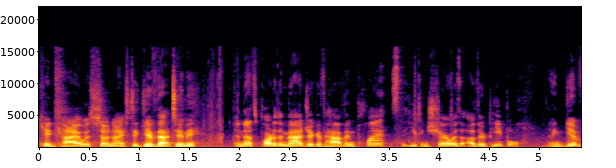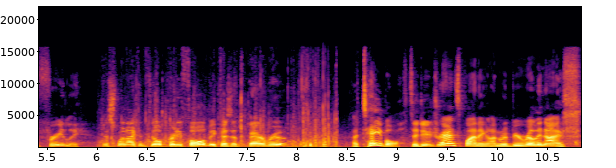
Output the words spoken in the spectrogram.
Kid Kai was so nice to give that to me. And that's part of the magic of having plants that you can share with other people and give freely. This one I can feel pretty full because it's bare root. A table to do transplanting on would be really nice.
